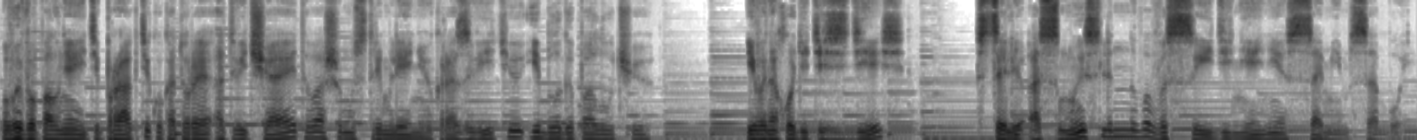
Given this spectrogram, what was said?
Вы выполняете практику, которая отвечает вашему стремлению к развитию и благополучию – и вы находитесь здесь с целью осмысленного воссоединения с самим собой.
